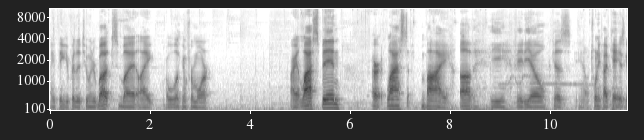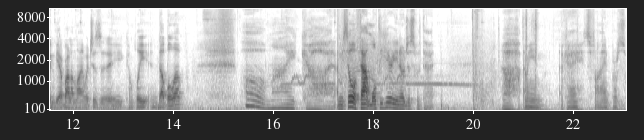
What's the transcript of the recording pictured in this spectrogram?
Like, thank you for the 200 bucks, but, like, we're looking for more. Alright, last spin, or last buy of the video, because, you know, 25k is going to be our bottom line, which is a complete double up. Oh my god. I mean, still a fat multi here, you know, just with that. Uh, I mean, Okay, it's fine. Just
